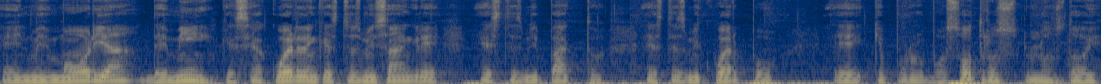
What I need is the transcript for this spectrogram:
en memoria de mí, que se acuerden que esto es mi sangre, este es mi pacto, este es mi cuerpo, eh, que por vosotros los doy.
